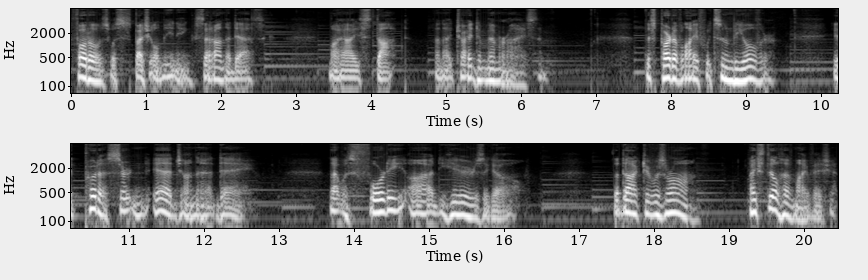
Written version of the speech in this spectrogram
Photos with special meaning set on the desk. My eyes stopped, and I tried to memorize them. This part of life would soon be over. It put a certain edge on that day. That was forty odd years ago. The doctor was wrong. I still have my vision,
